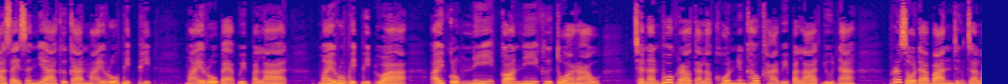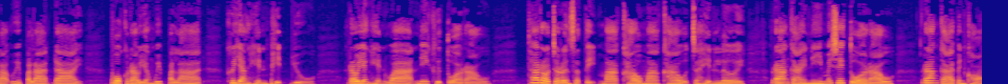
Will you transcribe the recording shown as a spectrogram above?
อาศัยสัญญาคือการหมายรู้ผิดผิด หมายรู้แบบวิปลาสหมายรู้ผิดผิดว่า ไอ้กลุ่มนี้ก้อนนี้คือตัวเรา ฉะนั้นพวกเราแต่ละคนยังเข้าข่ายวิปลาสอยู่นะ พระโสดาบันถึงจะละวิปลาสได้ พวกเรายังวิปลาสคือยังเห็นผิดอยู่ เรายังเห็นว่านี่คือตัวเรา ถ้าเราเจริญสติมากเข้ามากเข้าจะเห็นเลย ร่างกายนี้ไม่ใช่ตัวเรา ร่างกายเป็นของ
